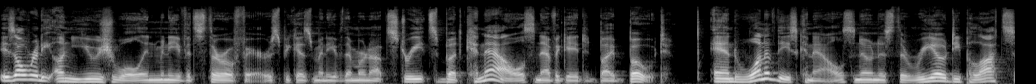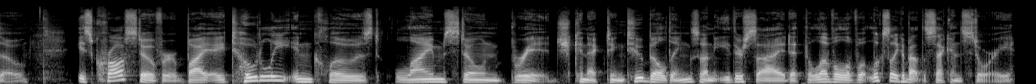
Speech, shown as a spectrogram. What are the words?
is already unusual in many of its thoroughfares because many of them are not streets but canals navigated by boat. And one of these canals, known as the Rio di Palazzo, is crossed over by a totally enclosed limestone bridge connecting two buildings on either side at the level of what looks like about the second story.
